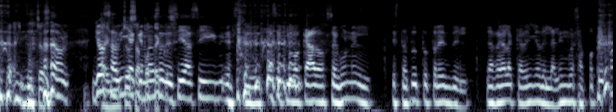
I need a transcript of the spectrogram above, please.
hay muchas Yo Hay sabía que no se decía así, este, estás equivocado, según el estatuto 3 de la Real Academia de la Lengua Zapoteca.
